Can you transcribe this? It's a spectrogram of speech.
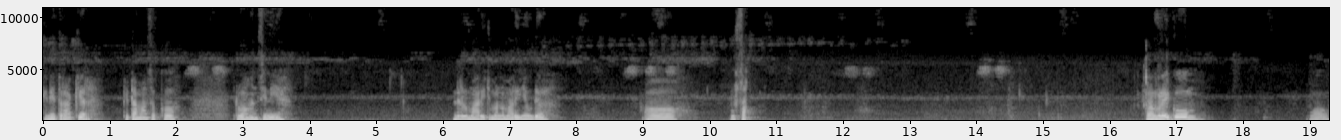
ini terakhir. Kita masuk ke ruangan sini ya. Ada lemari cuman lemarinya udah oh rusak Assalamualaikum. Wow.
